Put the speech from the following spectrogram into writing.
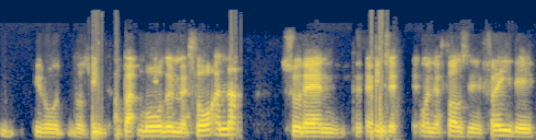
you know, there's been a bit more than we thought in that. So then it means that on the Thursday and Friday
